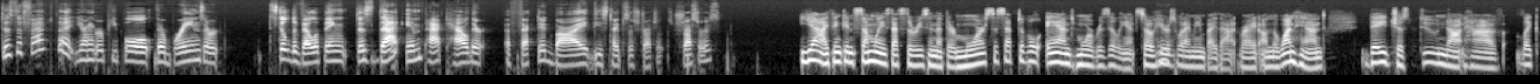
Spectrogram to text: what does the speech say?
Does the fact that younger people, their brains are still developing, does that impact how they're affected by these types of stressors? Yeah, I think in some ways that's the reason that they're more susceptible and more resilient. So here's mm. what I mean by that, right? On the one hand, they just do not have like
